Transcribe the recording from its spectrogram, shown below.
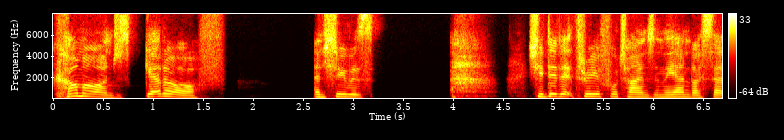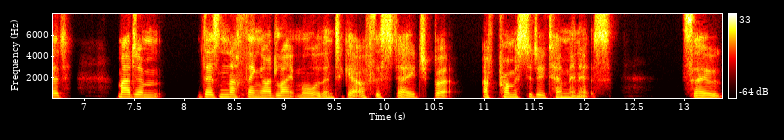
Come on, just get off. And she was, she did it three or four times. In the end, I said, Madam, there's nothing I'd like more than to get off the stage, but I've promised to do 10 minutes. So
